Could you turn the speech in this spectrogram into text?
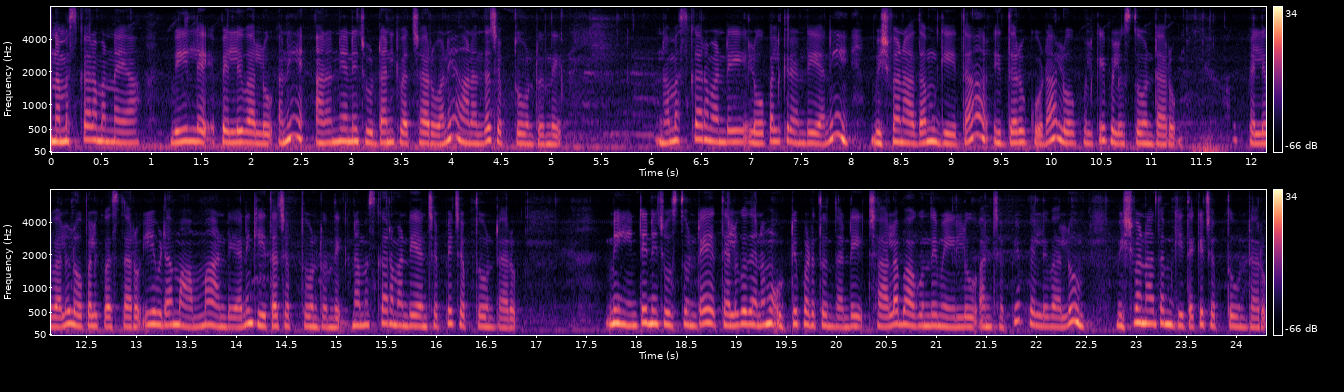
నమస్కారం అన్నయ్య వీళ్ళే పెళ్ళి వాళ్ళు అని అనన్యని చూడ్డానికి వచ్చారు అని ఆనంద చెప్తూ ఉంటుంది. నమస్కారం అండి లోపలికి రండి అని విశ్వనాథం గీత ఇద్దరు కూడా లోపలికి పిలుస్తూ ఉంటారు. పెళ్ళి వాళ్ళు లోపలికి వస్తారు. ఈవిడ మా అమ్మ అండి అని గీత చెప్తూ ఉంటుంది. నమస్కారం అండి అని చెప్పి చెప్తూ ఉంటారు. మీ ఇంటిని చూస్తుంటే తెలుగుదనం ఉట్టి పడుతుందండి. చాలా బాగుంది మీ ఇల్లు అని చెప్పి పెళ్ళి వాళ్ళు విశ్వనాథం గీతకి చెప్తూ ఉంటారు.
